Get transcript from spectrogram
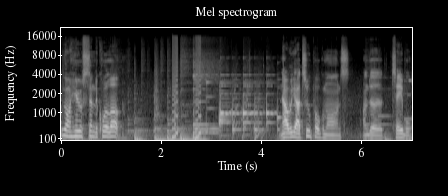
We're gonna heal Cyndaquil up. Now we got two Pokemons on the table.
